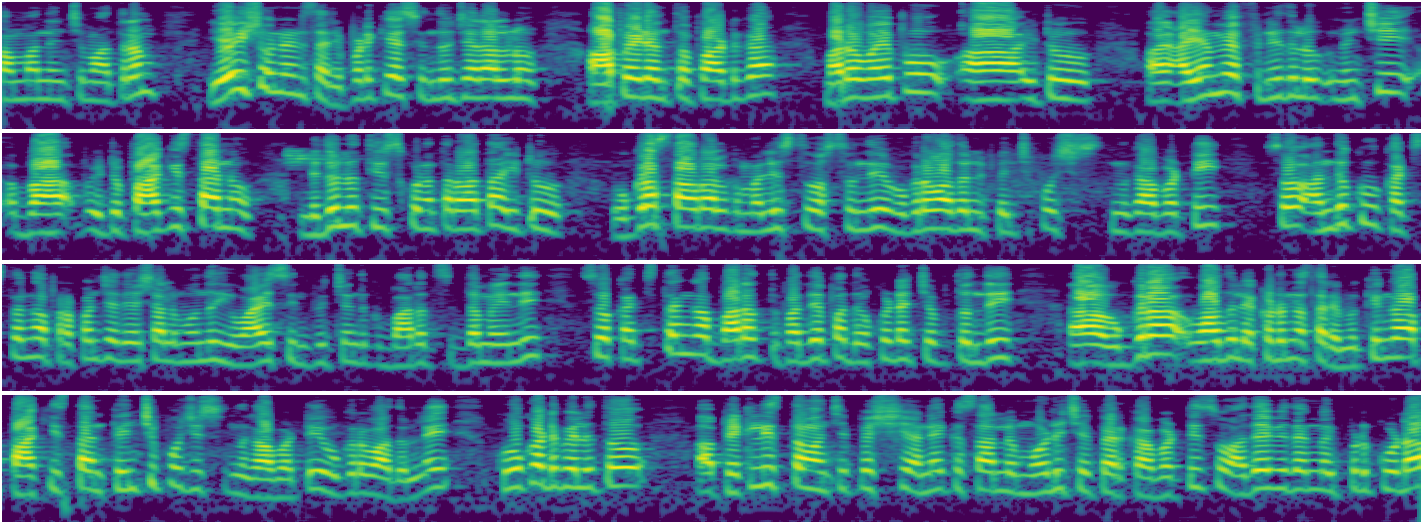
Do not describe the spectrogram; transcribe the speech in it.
సంబంధించి మాత్రం ఏ విషయంలోనైనా సరే ఇప్పటికే సింధు జలాలను ఆపేయడంతో పాటుగా మరోవైపు ఇటు ఐఎంఎఫ్ నిధులు నుంచి బా- ఇటు పాకిస్తాన్ నిధులు తీసుకున్న తర్వాత ఇటు ఉగ్ర స్థావరాలకు మళ్ళిస్తూ వస్తుంది ఉగ్రవాదులను పెంచి పోషిస్తుంది కాబట్టి. సో అందుకు ఖచ్చితంగా ప్రపంచ దేశాల ముందు ఈ వాయిస్ వినిపించేందుకు భారత్ సిద్ధమైంది. సో ఖచ్చితంగా భారత్ పదే పదే ఒకటే చెబుతుంది ఉగ్రవాదులు ఎక్కడున్నా సరే ముఖ్యంగా పాకిస్తాన్ పెంచి పోషిస్తుంది కాబట్టి ఉగ్రవాదుల్ని కూకటి వెలుతో పెకిలిస్తామని చెప్పేసి అనేక సార్లు మోడీ చెప్పారు కాబట్టి. సో అదే విధంగా ఇప్పుడు కూడా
